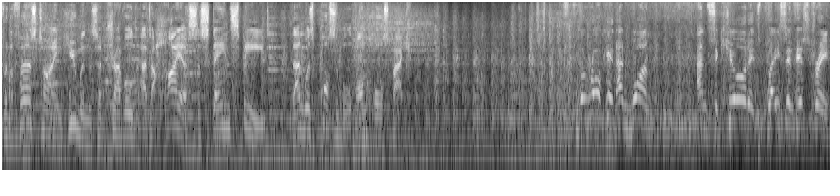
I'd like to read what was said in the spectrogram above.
For the first time, humans had travelled at a higher sustained speed than was possible on horseback. The rocket had won and secured its place in history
